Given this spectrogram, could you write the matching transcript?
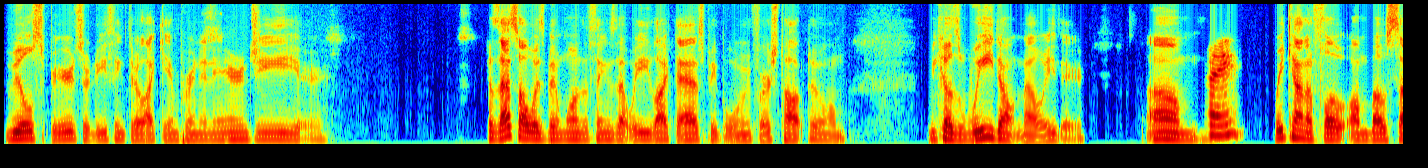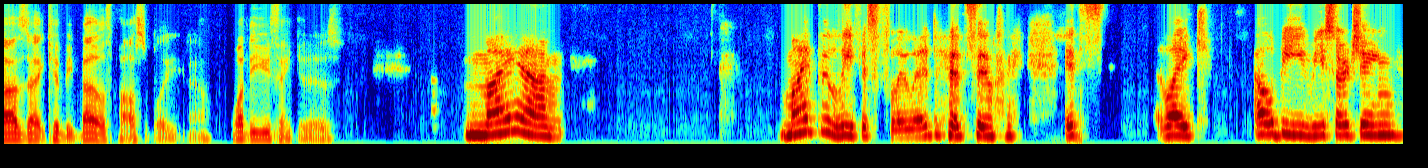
real spirits, or do you think they're like imprinted energy, or because that's always been one of the things that we like to ask people when we first talk to them because we don't know either. Um right. we kind of float on both sides that it could be both possibly you know. What do you think it is? My um my belief is fluid. It's it's like i'll be researching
